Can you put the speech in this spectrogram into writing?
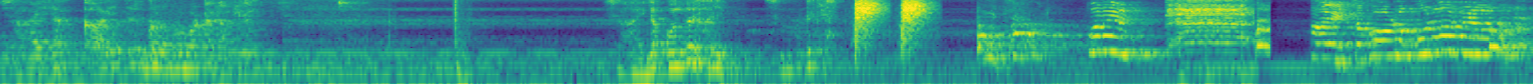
जायला काहीतरी गडबड वाटायला लागली जायला कोणतरी आहे शंभर टक्के. कोण आहे? आईचं कोण कोण मारलं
